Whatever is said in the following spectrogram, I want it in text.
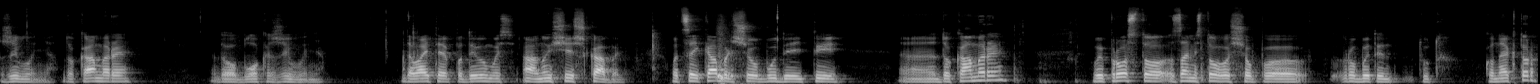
живлення до камери, до блока живлення. Давайте подивимось. А, ну і ще ж кабель. Оцей кабель, що буде йти е, до камери, ви просто замість того, щоб е, робити тут конектор,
